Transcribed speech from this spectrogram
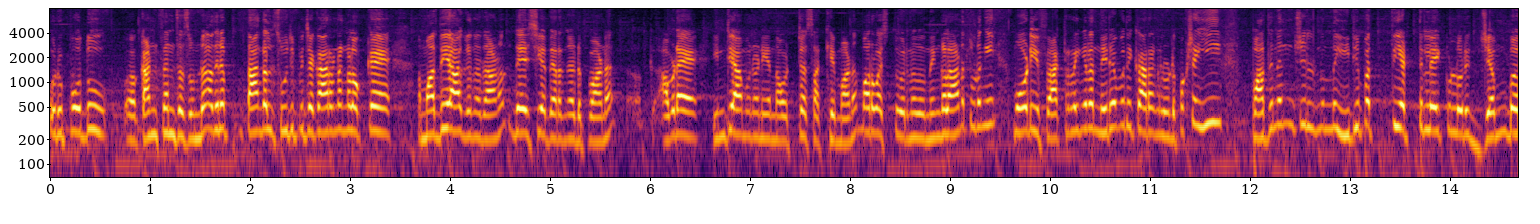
ഒരു പൊതു കൺസെൻസസ് ഉണ്ട്. അതിന് താങ്കൾ സൂചിപ്പിച്ച കാരണങ്ങളൊക്കെ മതിയാകുന്നതാണ്. ദേശീയ തെരഞ്ഞെടുപ്പാണ്. അവിടെ ഇന്ത്യ മുന്നണി എന്ന ഒറ്റ സഖ്യമാണ്. മറുവശത്ത് വരുന്നത് നിങ്ങളാണ്. തുടങ്ങി മോഡി ഫാക്ടർ ഇങ്ങനെ നിരവധി കാരണങ്ങളുണ്ട്. പക്ഷേ ഈ പതിനഞ്ചിൽ നിന്ന് ഇരുപത്തിയെട്ടിലേക്കുള്ള ഒരു ജമ്പ്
